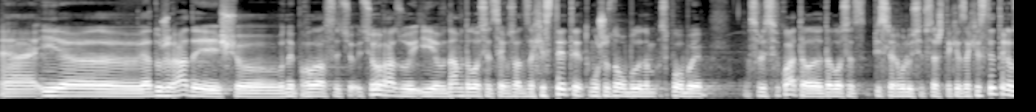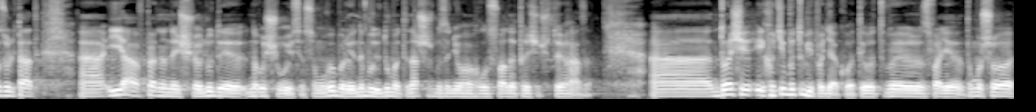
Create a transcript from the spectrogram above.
Е, і е, я дуже радий, що вони проголосили цього, разу, і нам вдалося цей результат захистити, тому що знову були спроби сфальсифікувати, але вдалося після революції все ж таки захистити результат. Е, І я впевнений, що люди не розчуються в цьому виборі і не будуть думати, на що ж ми за нього голосували три чи чотири рази. Е, До речі, і хотів би тобі подякувати. От ви тому що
